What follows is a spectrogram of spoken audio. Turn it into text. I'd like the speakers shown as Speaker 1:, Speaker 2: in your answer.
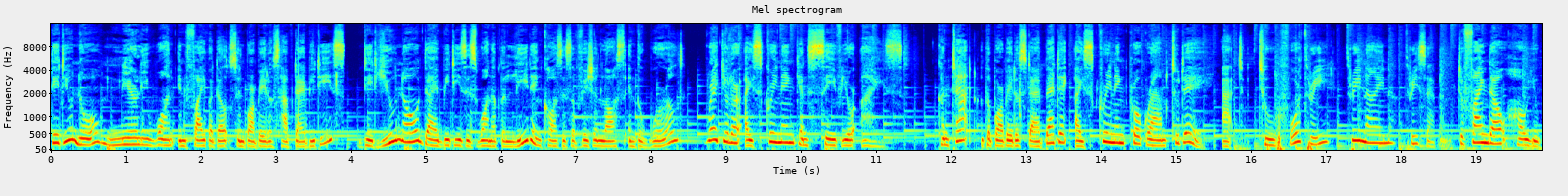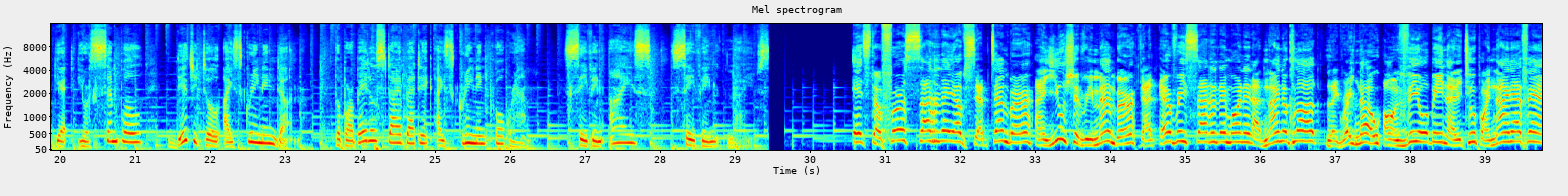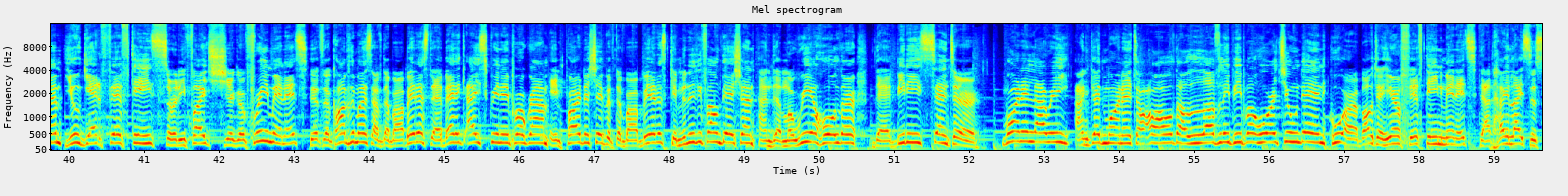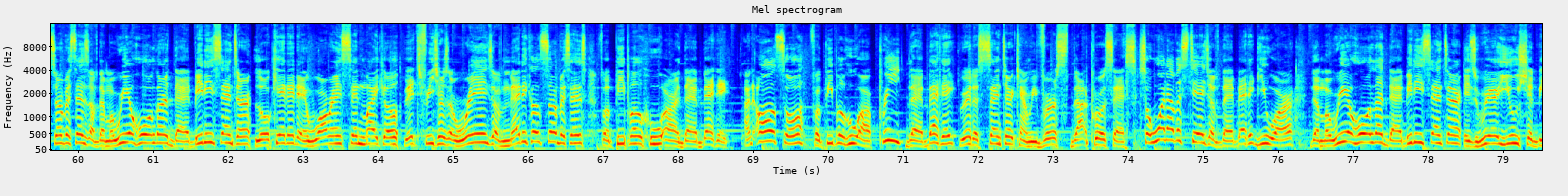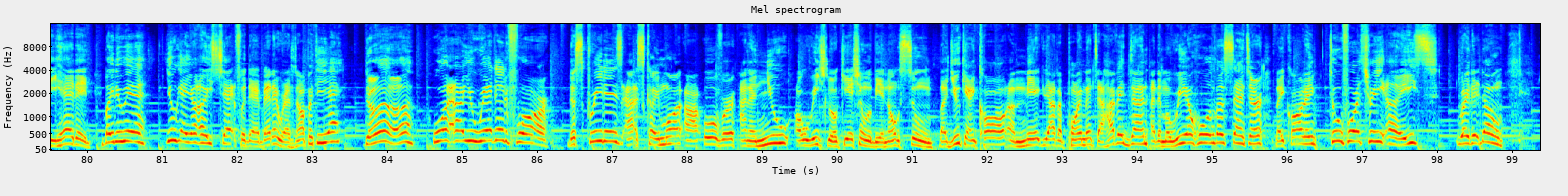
Speaker 1: Did you know nearly one in five adults in Barbados have diabetes? Did you know diabetes is one of the leading causes of vision loss in the world? Regular eye screening can save your eyes. Contact the Barbados Diabetic Eye Screening Program today at 243 3937 to find out how you get your simple digital eye screening done. The Barbados Diabetic Eye Screening Program, saving eyes, saving lives.
Speaker 2: It's the first Saturday of September, and you should remember that every Saturday morning at 9 o'clock, like right now, on VOB 92.9 FM, you get 15 certified sugar free minutes with the compliments of the Barbados Diabetic Eye Screening Program in partnership with the Barbados Community Foundation and the Maria Holder Diabetes Center. Morning, Larry, and good morning to all the lovely people who are tuned in, who are about to hear 15 minutes that highlights the services of the Maria Holder Diabetes Center located in Warrens St. Michael, which features a range of medical services for people who are diabetic, and also for people who are pre diabetic, where the center can reverse that process. So, whatever stage of diabetic you are, the Maria Holder Diabetes Center is where you should be headed. By the way, you get your eyes checked for diabetic retinopathy yet? Duh! What are you waiting for? The screenings at Sky Mall are over and a new outreach location will be announced soon. But you can call and make that appointment to have it done at the Maria Holder Center by calling 243 Eyes. Write it down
